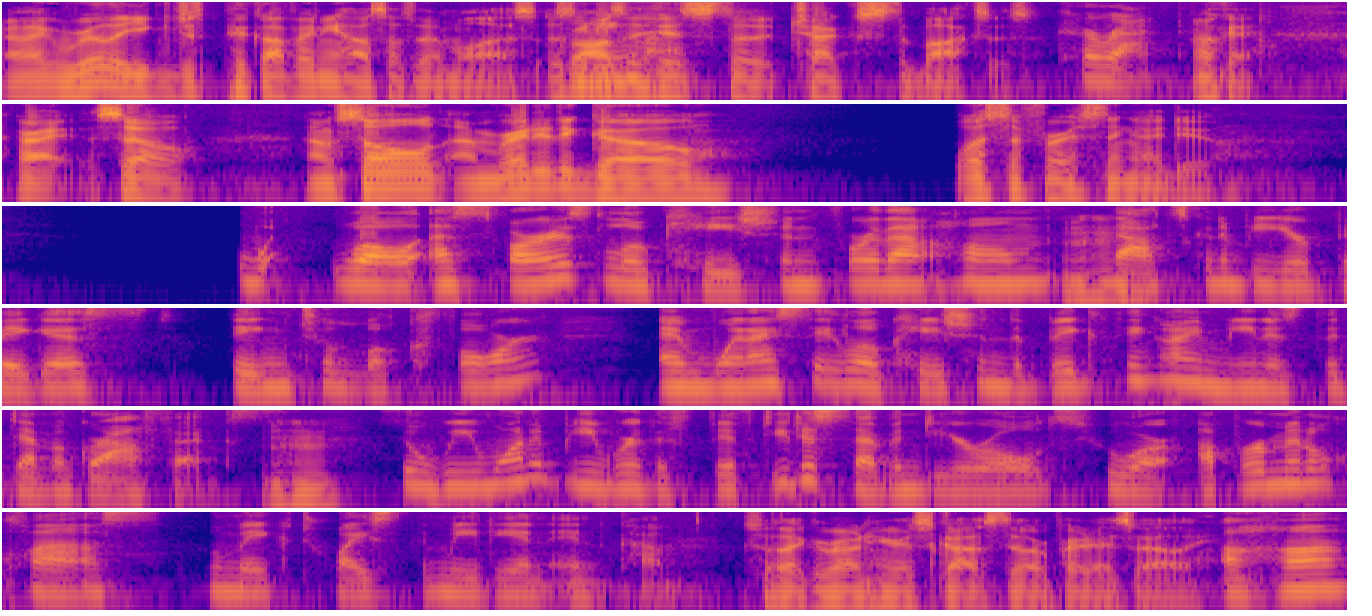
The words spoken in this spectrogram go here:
Right? Like really, you can just pick off any house off the MLS as long as it Pretty hits the checks the boxes. Correct. Okay. All right. So I'm sold. I'm ready to go. What's the first thing I do? Well, as far as location for that home, Mm-hmm. that's going to be your biggest thing to look for. And when I say location, the big thing I mean is the demographics. Mm-hmm. So we want to be where the 50 to 70 year olds who are upper middle class who make twice the median income. So like around here, Scottsdale or Paradise Valley. Uh huh.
